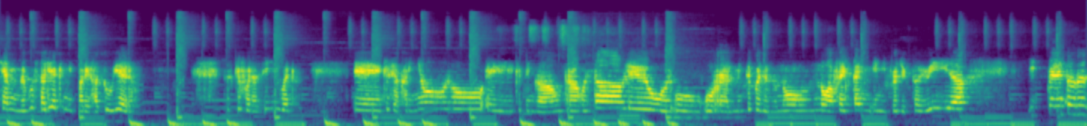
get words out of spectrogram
que a mí me gustaría que mi pareja tuviera? Entonces, que fuera así, bueno, eh, que sea cariñoso, eh, que tenga un trabajo estable o, realmente pues eso no, no afecta en, mi proyecto de vida. Pero entonces,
